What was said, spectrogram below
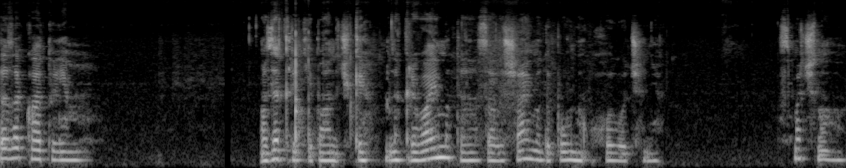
Та закатуємо. Закриті баночки накриваємо та залишаємо до повного охолодження. Смачного!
